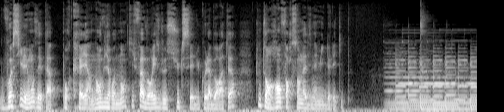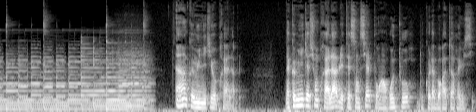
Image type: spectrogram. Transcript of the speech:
Voici les 11 étapes pour créer un environnement qui favorise le succès du collaborateur tout en renforçant la dynamique de l'équipe. 1. Communiquer au préalable. La communication préalable est essentielle pour un retour de collaborateur réussi.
